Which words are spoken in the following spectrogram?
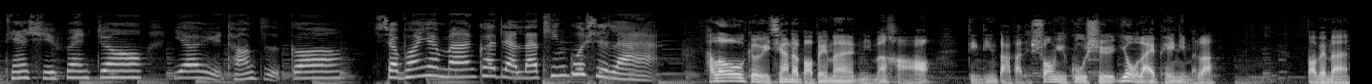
天十分钟，英语童子功。小朋友们，快点来听故事啦！Hello，各位亲爱的宝贝们，你们好！丁丁爸爸的双语故事又来陪你们了。宝贝们，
